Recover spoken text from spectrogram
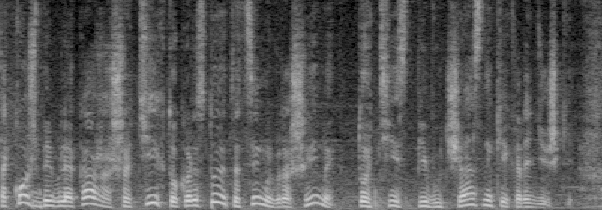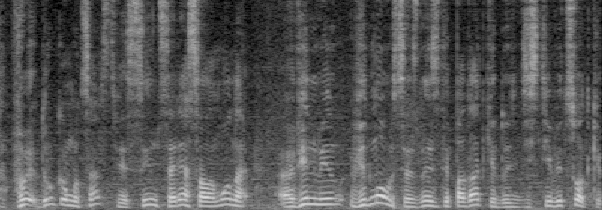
Також Біблія каже, що ті, хто користується цими грошима, то ті співучасники крадіжки. В другому царстві син царя Соломона він відмовився знизити податки до 10%,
